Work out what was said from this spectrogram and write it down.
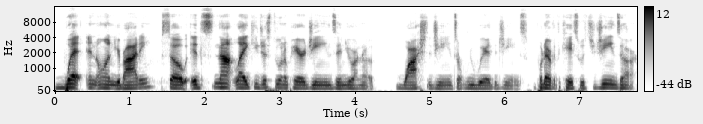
wet and on your body. So it's not like you just doing a pair of jeans and you're gonna wash the jeans or rewear the jeans, whatever the case with your jeans are.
